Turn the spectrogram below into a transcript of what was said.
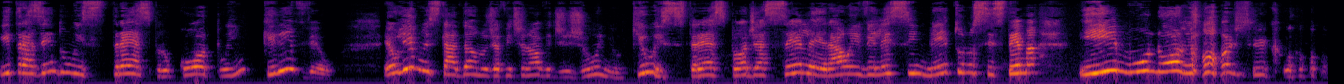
e trazendo um estresse para o corpo incrível. Eu li no Estadão, no dia 29 de junho, que o estresse pode acelerar o envelhecimento no sistema imunológico.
